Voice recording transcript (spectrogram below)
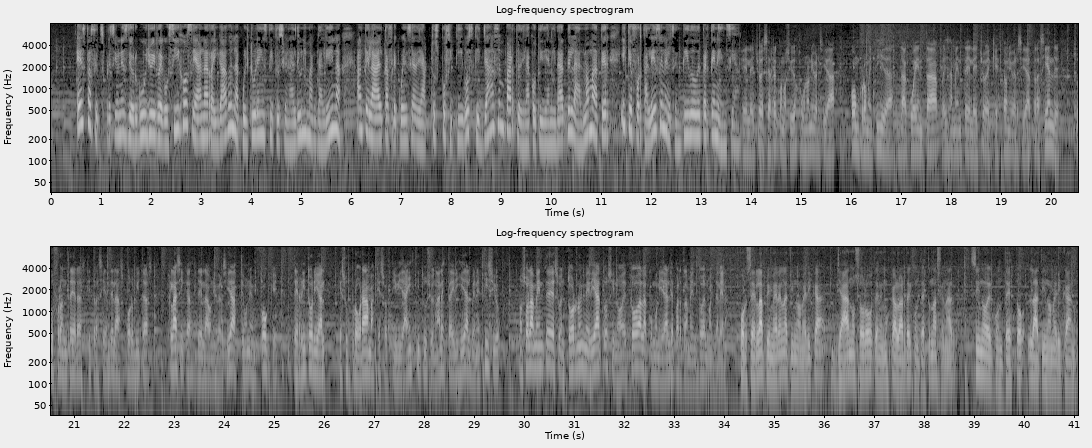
estas expresiones de orgullo y regocijo se han arraigado en la cultura institucional de Unimagdalena ante la alta frecuencia de actos positivos que ya hacen parte de la cotidianidad de la alma mater y que fortalecen el sentido de pertenencia. El hecho de ser reconocidos como una universidad comprometida da cuenta precisamente del hecho de que esta universidad trasciende sus fronteras y trasciende las órbitas clásicas de la universidad. Tiene un enfoque territorial que sus programas, que su actividad institucional está dirigida al beneficio no solamente de su entorno inmediato, sino de toda la comunidad del departamento del Magdalena. Por ser la primera en Latinoamérica, ya no solo tenemos que hablar del contexto nacional, sino del contexto latinoamericano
